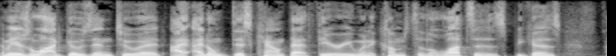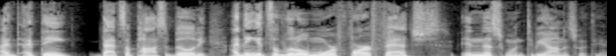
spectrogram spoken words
I mean, there's a lot goes into it. I, I don't discount that theory when it comes to the Lutzes because I, I think that's a possibility. I think it's a little more far fetched in this one, to be honest with you.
